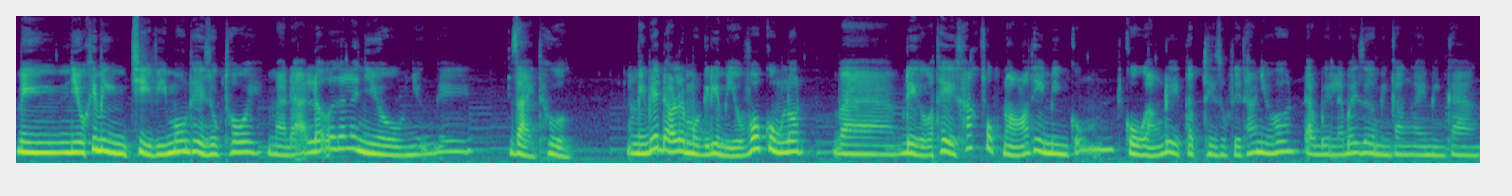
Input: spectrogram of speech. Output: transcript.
Mình, nhiều khi mình chỉ vì môn thể dục thôi mà đã lỡ rất là nhiều những cái giải thưởng. Mình biết đó là một cái điểm yếu vô cùng luôn và để có thể khắc phục nó thì mình cũng cố gắng để tập thể dục thể thao nhiều hơn. Đặc biệt là bây giờ mình càng ngày mình càng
